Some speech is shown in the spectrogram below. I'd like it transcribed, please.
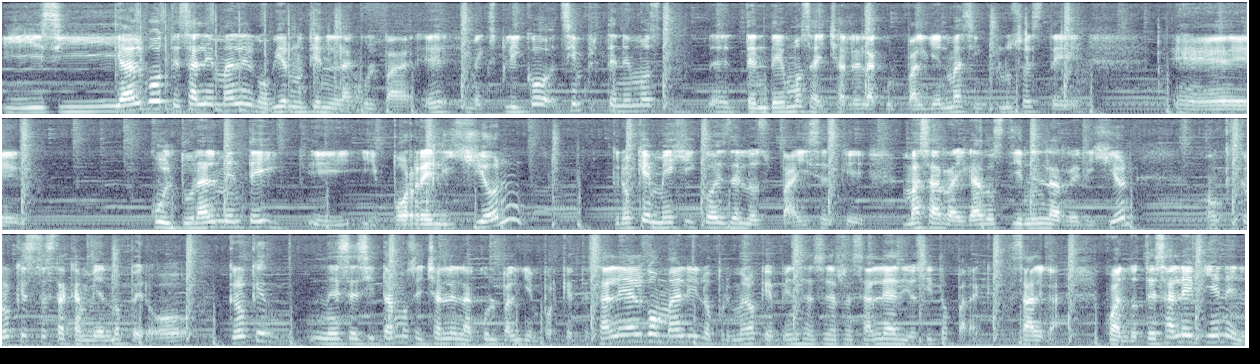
Y si algo te sale mal, el gobierno tiene la culpa. Eh, Me explico, siempre tenemos, eh, tendemos a echarle la culpa a alguien más, incluso este, eh, culturalmente y por religión. Creo que México es de los países que más arraigados tienen la religión. Aunque creo que esto está cambiando, pero creo que necesitamos echarle la culpa a alguien porque te sale algo mal y lo primero que piensas es rezarle a Diosito para que te salga. Cuando te sale bien, en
